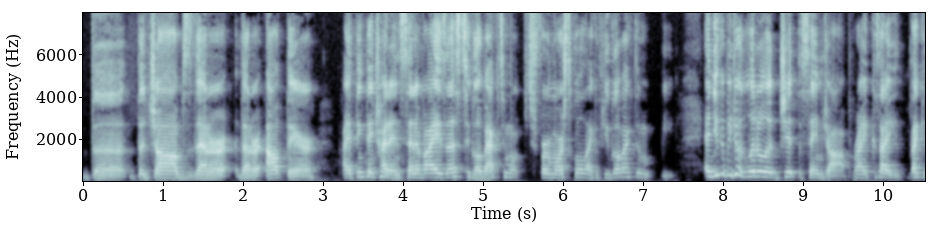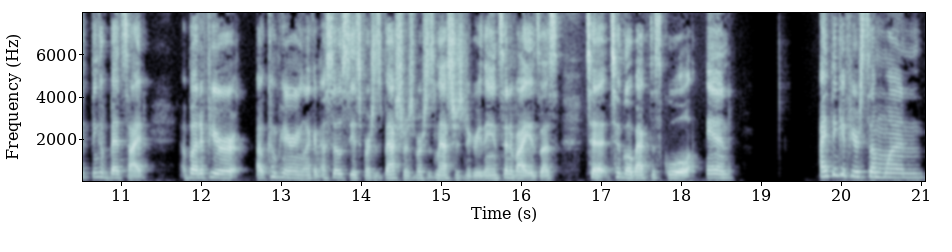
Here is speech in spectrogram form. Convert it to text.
the the jobs that are that are out there i think they try to incentivize us to go back to more for more school. Like if you go back to and you could be doing literally legit the same job right? Because i i could think of bedside but if you're uh, comparing like an associate's versus bachelor's versus master's degree they incentivize us to to go back to school. And i think if you're someone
